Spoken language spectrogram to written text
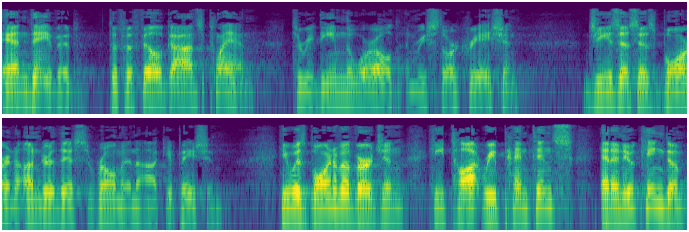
and David to fulfill God's plan to redeem the world and restore creation. Jesus is born under this Roman occupation. He was born of a virgin. He taught repentance and a new kingdom.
